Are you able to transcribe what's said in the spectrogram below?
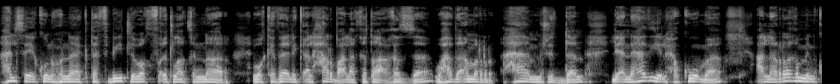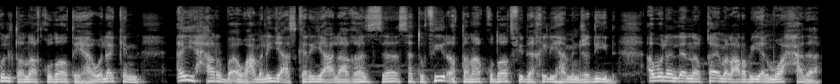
هل سيكون هناك تثبيت لوقف إطلاق النار وكذلك الحرب على قطاع غزة؟ وهذا أمر هام جدا لأن هذه الحكومة على الرغم من كل تناقضاتها ولكن أي حرب أو عملية عسكرية على غزة ستثير التناقضات في داخلها من جديد. اولا لأن القائمة العربية الموحدة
